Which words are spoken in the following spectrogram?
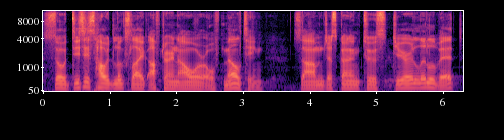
So this is how it looks like after an hour of melting. So I'm just going to stir a little bit.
